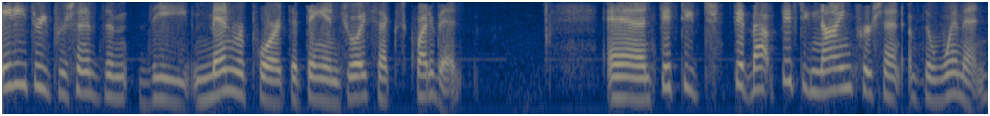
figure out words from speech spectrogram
83% of the, the men report that they enjoy sex quite a bit. And 50, about 59% of the women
